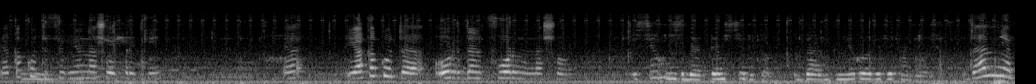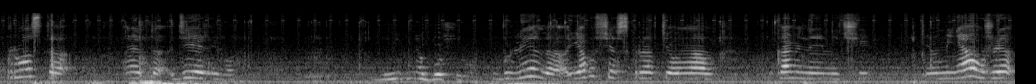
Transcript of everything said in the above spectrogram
Я какую-то фигню нашел, прикинь. Я, я какую-то орден формы нашел. Все руды собирать, прям тут. Да, мне куда-то делать. Дай мне просто это дерево. Да у меня больше его. Блин, да, я бы сейчас скрафтил нам каменные мечи. И у меня уже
